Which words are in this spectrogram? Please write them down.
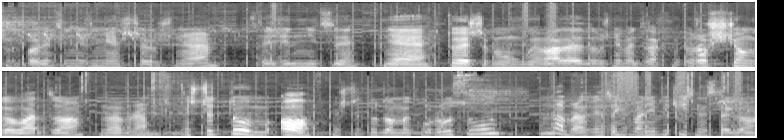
Tu chyba więcej nie zmieszczę już, nie? Z tej dzielnicy. Nie, tu jeszcze pomógłbym, ale to już nie będę tak rozciągał bardzo. Dobra. Jeszcze tu, o, jeszcze tu domek urósł. No Dobra, więcej chyba nie wycisnę z tego.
